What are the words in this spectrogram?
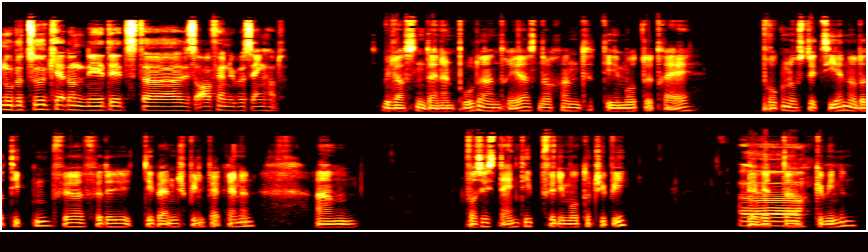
nur dazugehört und nicht jetzt äh, das Aufhören übersehen hat. Wir lassen deinen Bruder Andreas noch an die Moto 3 prognostizieren oder tippen für, für die, die beiden Spielbergrennen. Ähm, was ist dein Tipp für die MotoGP? Wer äh, wird da gewinnen?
